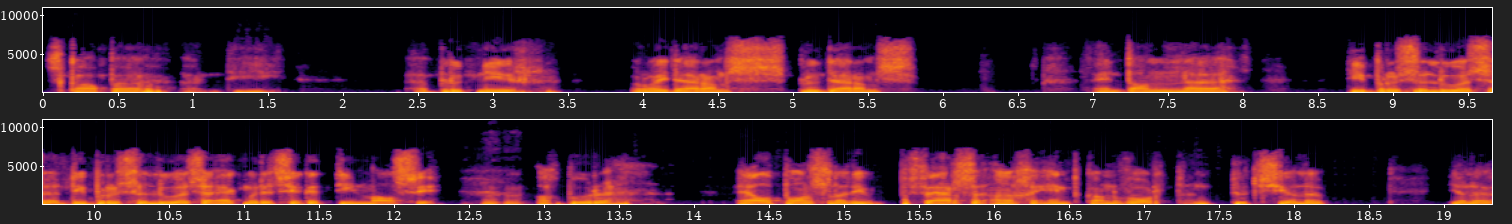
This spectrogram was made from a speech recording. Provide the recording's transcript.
Skape, die eh, bloednier, rooi darms, bloeddarms en dan uh die bruselose, die bruselose. Ek moet dit seker 10 maal sê. Ag boere, help ons dat die verse ingeënt kan word en toets julle julle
